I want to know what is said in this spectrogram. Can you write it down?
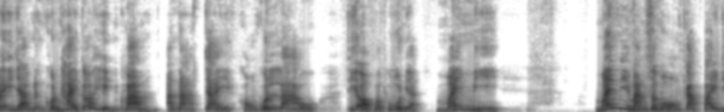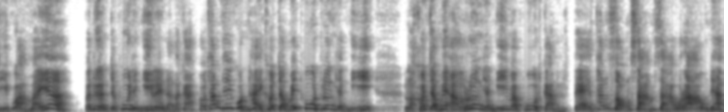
และอีกอย่างหนึ่งคนไทยก็เห็นความอนาจใจของคนลาวที่ออกมาพูดเนี่ยไม่มีไม่มีมันสมองกลับไปดีกว่าไหมอะประเดือนจะพูดอย่างนี้เลยนะนะคะ เพราะทั้งที่คนไทยเขาจะไม่พูดเรื่องอย่างนี้ แล้วเขาจะไม่เอาเรื่องอย่างนี้มาพูดกัน แต่ทั้งสองสามสาวเราเนี่ย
